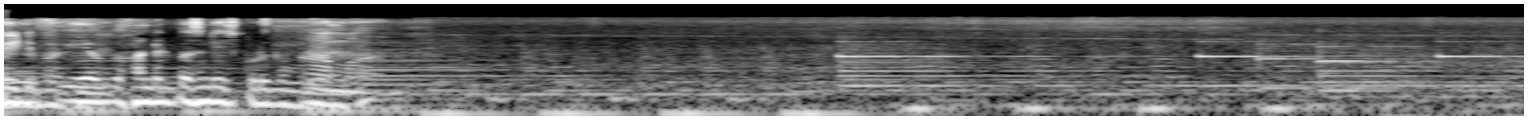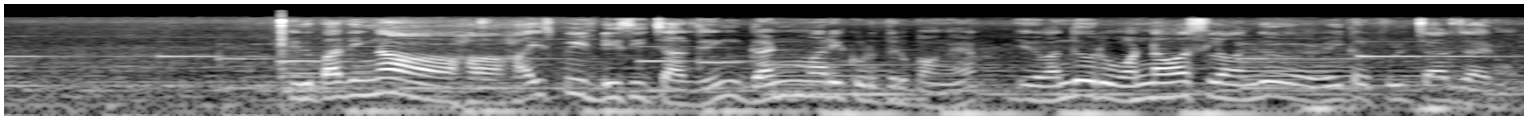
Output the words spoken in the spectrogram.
Eighty hundred percentage கொடுக்க முடியும் ஆமாம் இது பார்த்தீங்கன்னா high speed DC charging gun மாதிரி கொடுத்துருப்பாங்க. இது வந்து ஒரு ஒன் ஹவர்ஸில் வந்து வெஹிக்கிள் ஃபுல் சார்ஜ் ஆயிரும்.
